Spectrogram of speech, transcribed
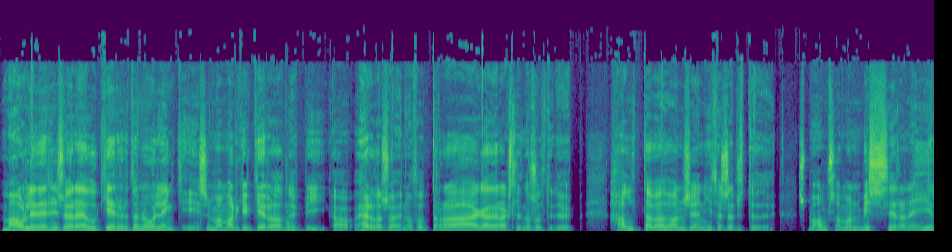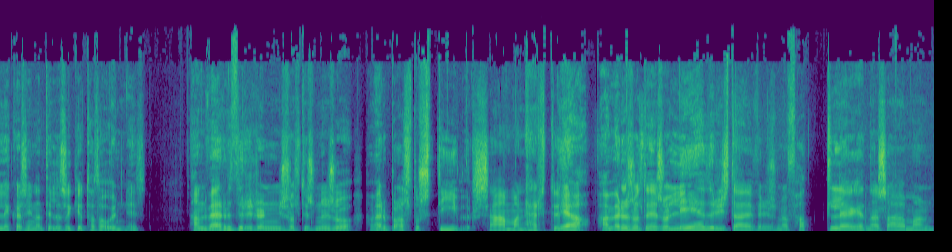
Málið er hins vegar ef þú gerir þetta nógu lengi sem að margir gera þarna upp í herðarsvæðinu og þá draga þeir axlirna svolítið upp halda vöðvann síðan í þessari stöðu smám saman missir hann eiginleika sína til þess að geta þá unnið hann verður í rauninni svolítið svona eins og hann verður bara allt og stífur. Saman hertur já, hann verður svolítið eins og leður í staði fyrir svona falleg hérna saman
